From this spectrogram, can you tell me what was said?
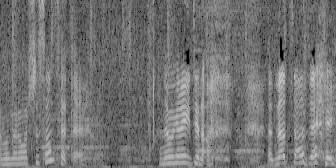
and we're gonna watch the sunset there. And then we're gonna eat dinner. and that's our day.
